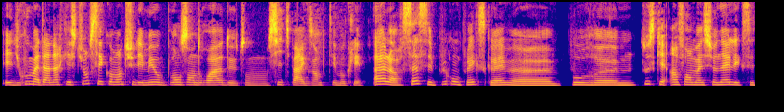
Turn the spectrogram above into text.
Et du coup, ma dernière question, c'est comment tu les mets aux bons endroits de ton site, par exemple, tes mots-clés? Alors, ça, c'est plus complexe quand même. Euh, pour euh, tout ce qui est informationnel, etc.,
